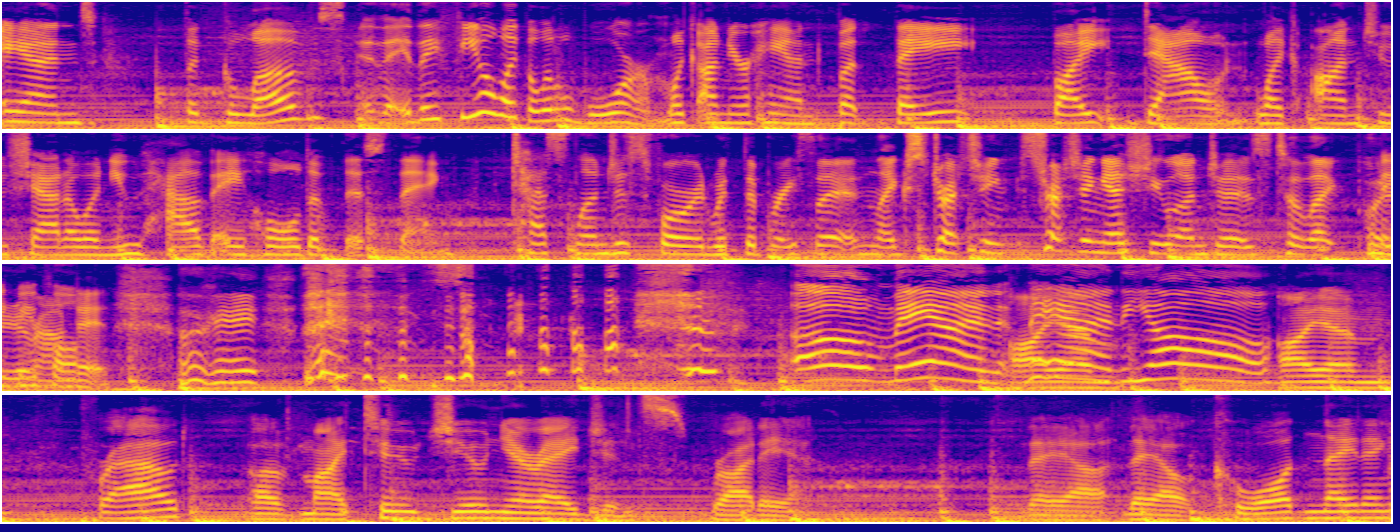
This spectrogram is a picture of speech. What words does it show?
and the gloves they, they feel like a little warm, like on your hand, but they bite down like onto Shadow, and you have a hold of this thing. Tess lunges forward with the bracelet and like stretching stretching as she lunges to like put Make it me around pull. it. Okay. Oh man, I man, am- y'all. I am proud of my two junior agents right here. They are they are coordinating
